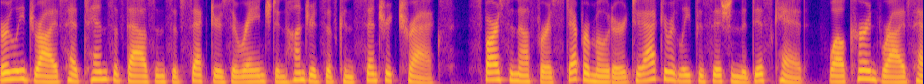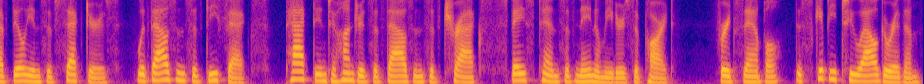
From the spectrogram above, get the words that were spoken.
Early drives had tens of thousands of sectors arranged in hundreds of concentric tracks, sparse enough for a stepper motor to accurately position the disk head, while current drives have billions of sectors, with thousands of defects, packed into hundreds of thousands of tracks spaced tens of nanometers apart. For example, the Skippy2 algorithm,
